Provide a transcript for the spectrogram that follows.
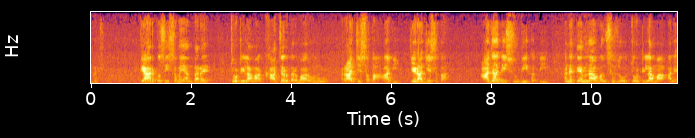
નથી. ત્યાર પછી સમયાંતરે ચોટીલામાં ખાચર દરબારોનું રાજ્ય સત્તા આવી. જે રાજ્ય સત્તા આઝાદી સુધી હતી અને તેમના વંશજો ચોટીલામાં અને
